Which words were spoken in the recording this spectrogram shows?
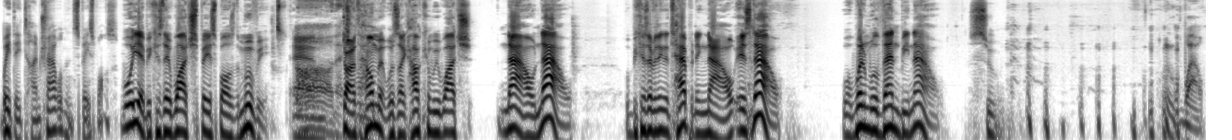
Wait, they time traveled in Spaceballs? Well, yeah, because they watched Spaceballs the movie. And Oh, that's Darth right. Helmet was like, how can we watch now, now? Well, because everything that's happening now is now. Well, when will then be now? Soon. wow.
